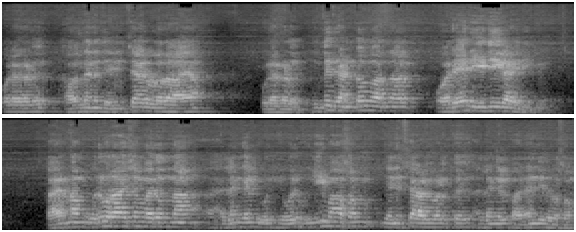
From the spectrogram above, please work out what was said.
കൊലകൾ അവൻ തന്നെ ജനിച്ചാലുള്ളതായ പുലകൾ ഇത് രണ്ടും പറഞ്ഞാൽ ഒരേ രീതിയിലായിരിക്കും. കാരണം ഒരു പ്രാവശ്യം വരുന്ന അല്ലെങ്കിൽ ഒരു- ഒരു ഈ മാസം ജനിച്ച ആളുകൾക്ക് അല്ലെങ്കിൽ പതിനഞ്ച് ദിവസം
